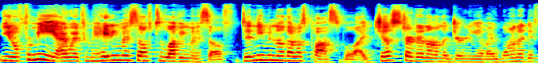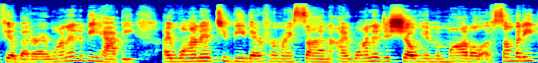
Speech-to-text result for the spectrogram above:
you know, for me, I went from hating myself to loving myself. Didn't even know that was possible. I just started on the journey of I wanted to feel better. I wanted to be happy. I wanted to be there for my son. I wanted to show him a model of somebody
